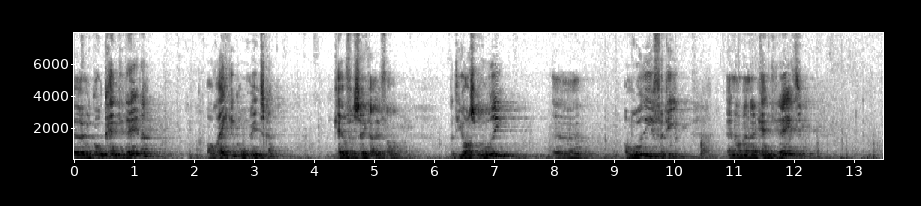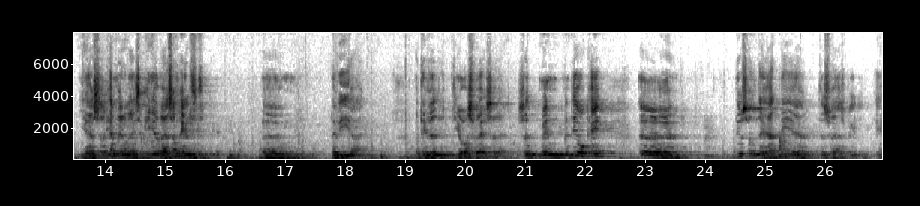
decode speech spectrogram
Øh, gode kandidater og rigtig gode mennesker, kan jeg forsikre jer for. Og de er også modige. Øh, og modige, fordi at når man er kandidat, ja, så kan man risikere hvad som helst. Øh, det ved jeg. Og det ved de også, hvad jeg er. Så, men, men det er okay. Øh, det er jo sådan, det er. Det er desværre spillet her.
